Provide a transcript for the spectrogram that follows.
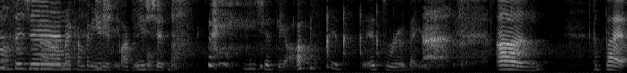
off. decision. No, my company you hates should, black You should. you should be off. It's it's rude that you're not. Um, but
